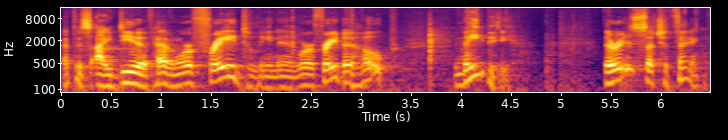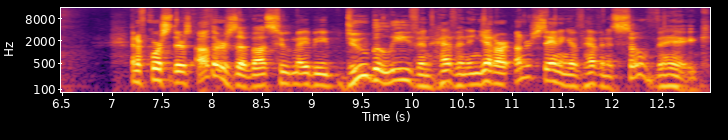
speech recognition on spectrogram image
at this idea of heaven. We're afraid to lean in, we're afraid to hope. Maybe there is such a thing. And of course, there's others of us who maybe do believe in heaven, and yet our understanding of heaven is so vague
